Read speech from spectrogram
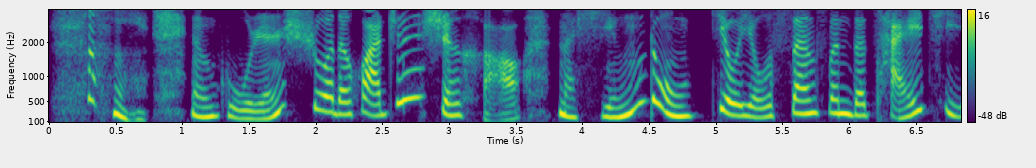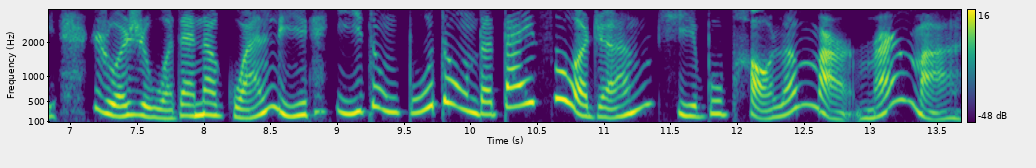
嘿 嘿，古人说的话真是好，那行动就有三分的才气。若是我在那馆里一动不动的呆坐着，岂不跑了门门吗？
